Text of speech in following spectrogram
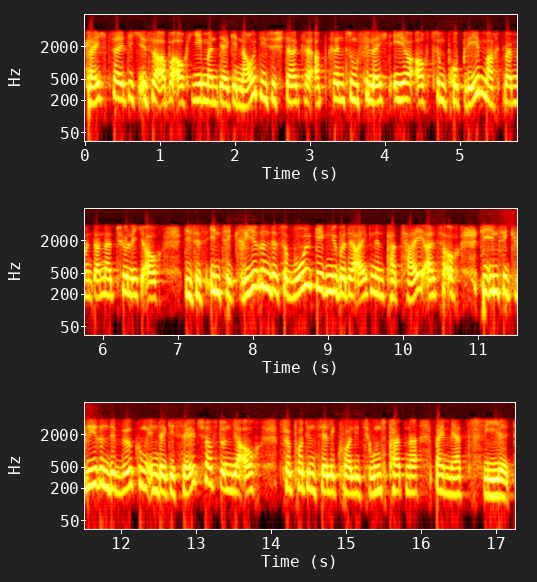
Gleichzeitig ist er aber auch jemand, der genau diese stärkere Abgrenzung vielleicht eher auch zum Problem macht, weil man dann natürlich auch dieses Integrierende sowohl gegenüber der eigenen Partei als auch die integrierende Wirkung in der Gesellschaft und ja auch für potenzielle Koalitionspartner bei Merz fehlt.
